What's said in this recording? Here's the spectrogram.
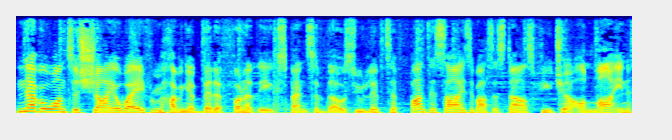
Never want to shy away from having a bit of fun at the expense of those who live to fantasize about a star's future online.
